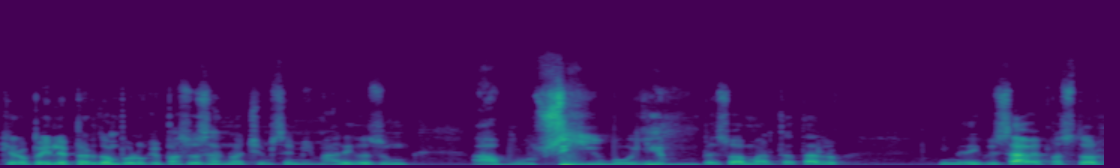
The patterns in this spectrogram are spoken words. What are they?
quiero pedirle perdón por lo que pasó esa noche. mi marido es un abusivo y empezó a maltratarlo. Y me dijo, ¿y sabe pastor?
